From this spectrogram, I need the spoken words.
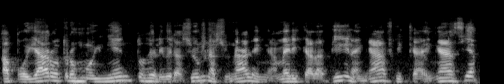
apoyar otros movimientos de liberación nacional en América Latina, en África, en Asia.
